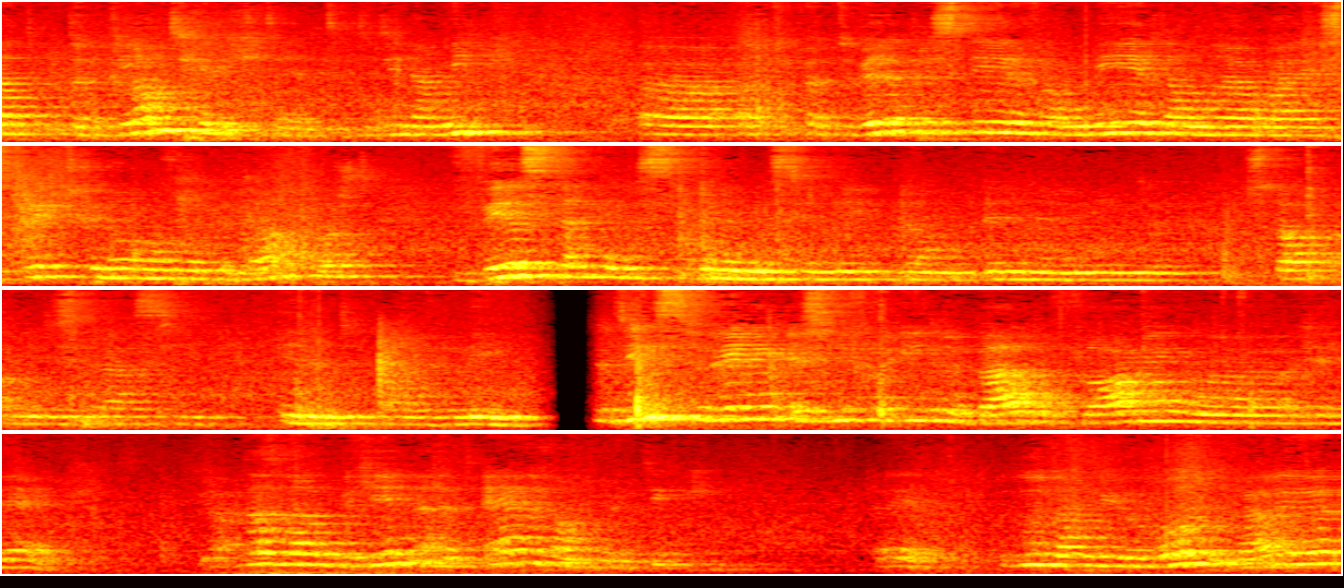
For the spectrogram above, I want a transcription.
dat de klantgerichtheid, de dynamiek, uh, het, het, willen presteren van meer dan uh, waar je strikt genomen voor betaald wordt, veel sterker is binnen een CD dan in een gemeente, stad, administratie in het algemeen. De dienstverlening is niet voor iedere baan of Vlaming uh, gelijk. Ja, dat is wel het begin en het einde van politiek. Ik bedoel dat we gewoon wel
